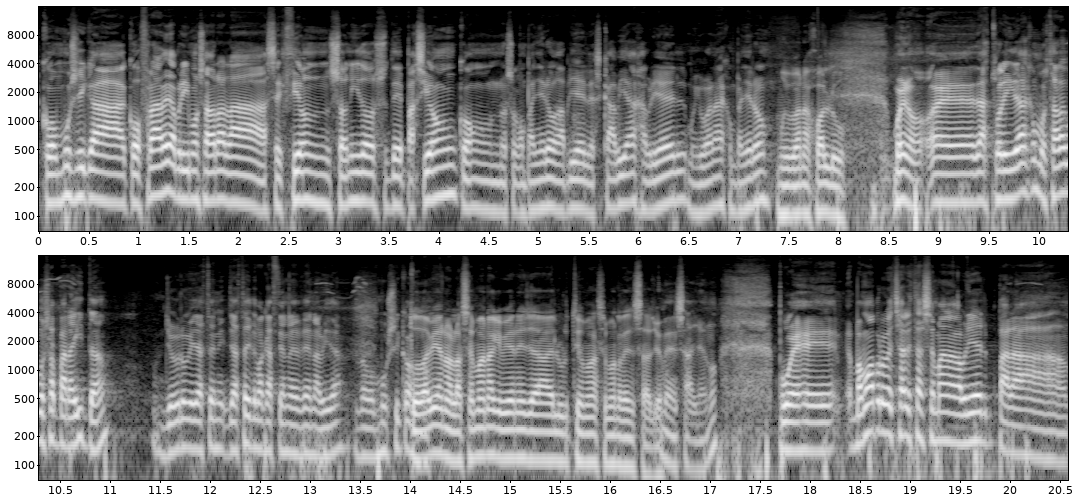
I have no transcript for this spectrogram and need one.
Pues con música cofrade abrimos ahora la sección Sonidos de Pasión con nuestro compañero Gabriel Escavia. Gabriel, muy buenas, compañero. Muy buenas, Juanlu. Bueno, eh, de actualidad, como está la cosa paradita, yo creo que ya, estáis, ya estáis de vacaciones de Navidad, los músicos. Todavía no, la semana que viene ya es la última semana de ensayo. De ensayo, ¿no? Pues eh, vamos a aprovechar esta semana, Gabriel, para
